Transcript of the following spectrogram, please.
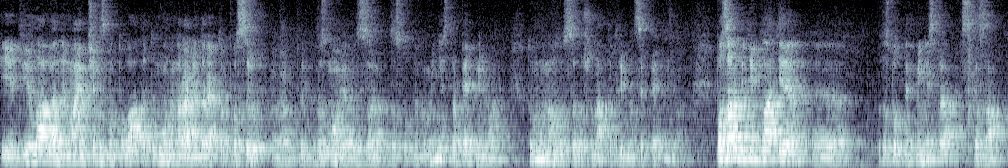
І дві лави не маємо чим змонтувати, тому генеральний директор просив е, при розмові з заступником міністра 5 мільйонів. Тому ми наголосили, що нам потрібно цих 5 мільйонів. По заробітній платі е, заступник міністра сказав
